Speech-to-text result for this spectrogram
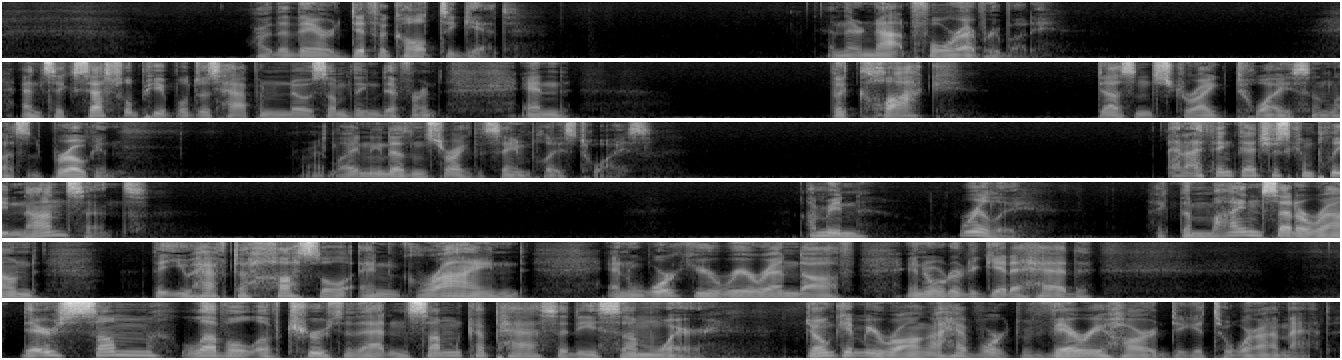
are that they are difficult to get and they're not for everybody. And successful people just happen to know something different. And the clock doesn't strike twice unless it's broken. Right? Lightning doesn't strike the same place twice. And I think that's just complete nonsense. I mean, really. Like the mindset around that you have to hustle and grind and work your rear end off in order to get ahead. There's some level of truth to that in some capacity somewhere. Don't get me wrong, I have worked very hard to get to where I'm at.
